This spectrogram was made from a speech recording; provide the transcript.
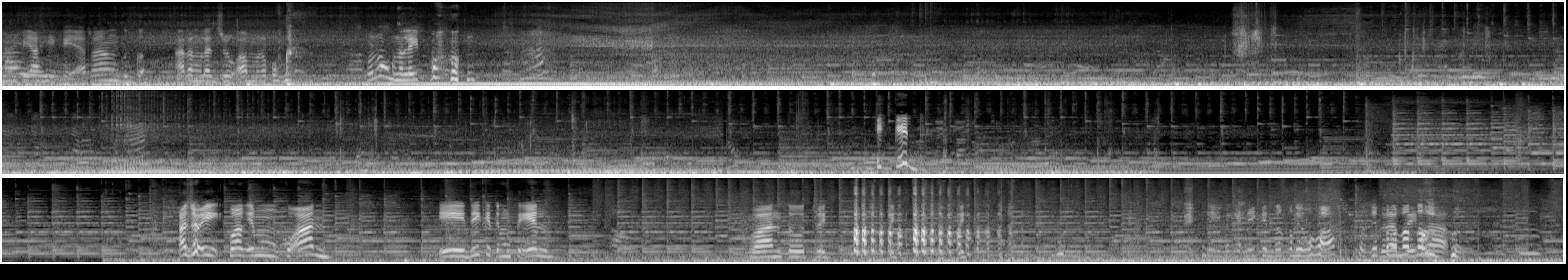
Ang biyahe kay arang duga, arang ladyo amo na kong wala akong nalaypong. Ikid. Ajo i kuag imong kuan. I dikit imong tiil. 1 2 3. Hindi, nagkatikin na ko ni mo ha. Sakit na ba to? ka.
